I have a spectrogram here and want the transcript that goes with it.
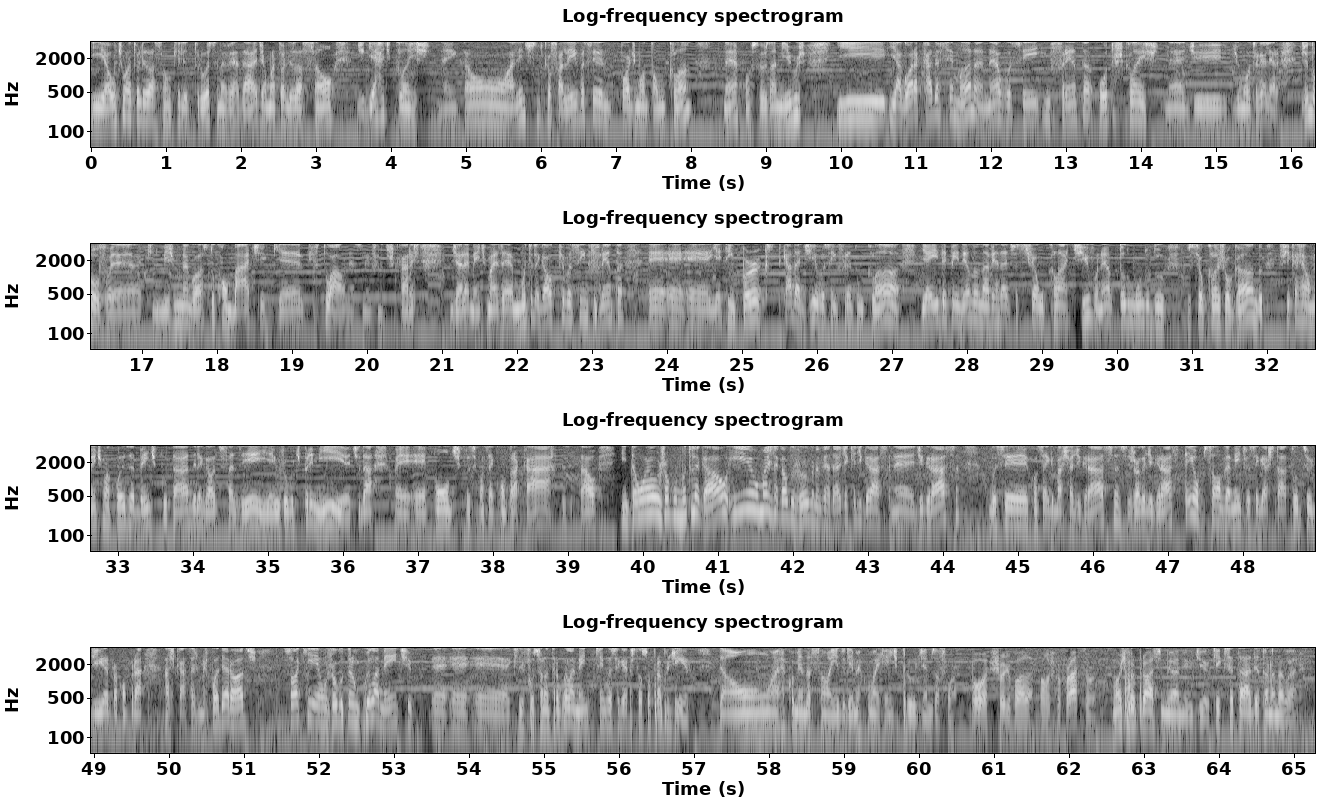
e e a última atualização que ele trouxe, na verdade, é uma atualização de guerra de clãs. Né? Então, além de tudo que eu falei, você pode montar um clã né, com seus amigos. E, e agora cada semana, né, você enfrenta outros clãs, né, de, de uma outra galera. De novo, é aquele mesmo negócio do combate que é virtual, né, você não enfrenta os caras diariamente, mas é muito legal que você enfrenta é, é, é, e aí tem perks, cada dia você enfrenta um clã. E aí dependendo, na verdade, se você tiver um clã ativo, né, todo mundo do, do seu clã jogando, fica realmente uma coisa bem disputada e legal de se fazer. E aí o jogo te premia, te dá é, é, pontos que você consegue comprar comprar cartas e tal. Então é um jogo muito legal e o mais legal do jogo, na verdade, é que é de graça, né? É de graça, você consegue baixar de graça, você joga de graça. Tem a opção, obviamente, de você gastar todo o seu dinheiro para comprar as cartas mais poderosas. Só que é um jogo tranquilamente, é, é, é, que ele funciona tranquilamente sem você gastar o seu próprio dinheiro. Então, a recomendação aí do gamer como a gente pro James of War. Boa, show de bola. Vamos pro próximo? Vamos pro próximo, meu amigo Diego. O que, que você tá detonando agora?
